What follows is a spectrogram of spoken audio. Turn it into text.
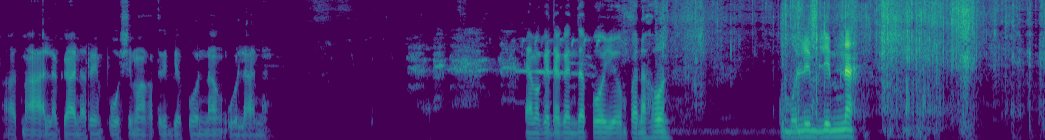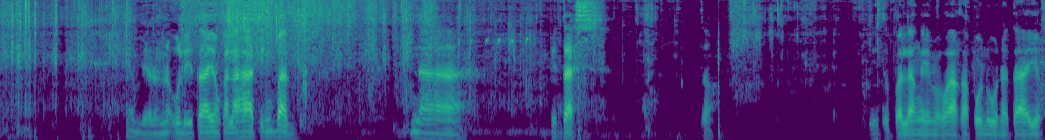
at maaalaga na rin po si mga katribya po ng ulanan. Kaya maganda-ganda po yung panahon. Kumulimlim na. Yan, meron na ulit tayong kalahating bag na pitas. Ito. Dito pa lang eh, makakapuno na tayo.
